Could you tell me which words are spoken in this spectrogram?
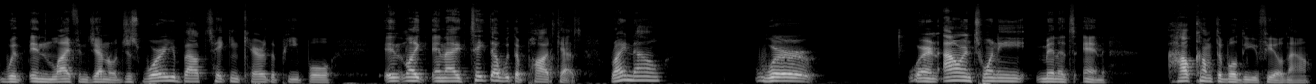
within life in general. Just worry about taking care of the people, and like, and I take that with the podcast. Right now, we're we're an hour and twenty minutes in. How comfortable do you feel now?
